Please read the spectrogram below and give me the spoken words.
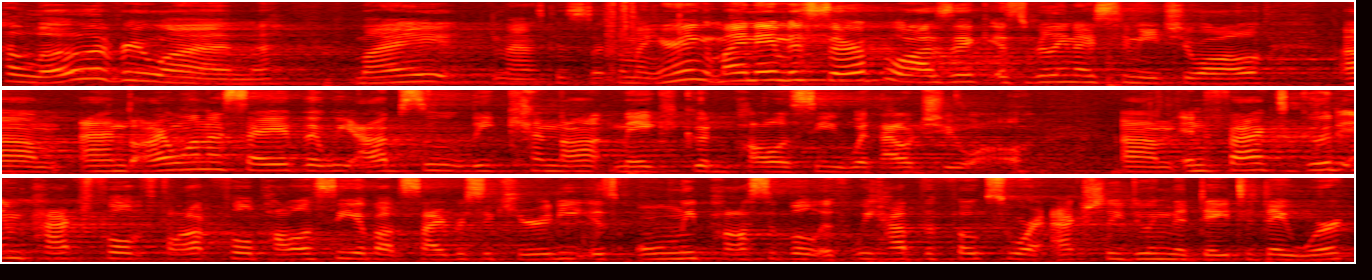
Hello, everyone. My mask is stuck on my earring. My name is Sarah Powazek. It's really nice to meet you all. Um, and I want to say that we absolutely cannot make good policy without you all. Um, in fact, good, impactful, thoughtful policy about cybersecurity is only possible if we have the folks who are actually doing the day-to-day -day work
